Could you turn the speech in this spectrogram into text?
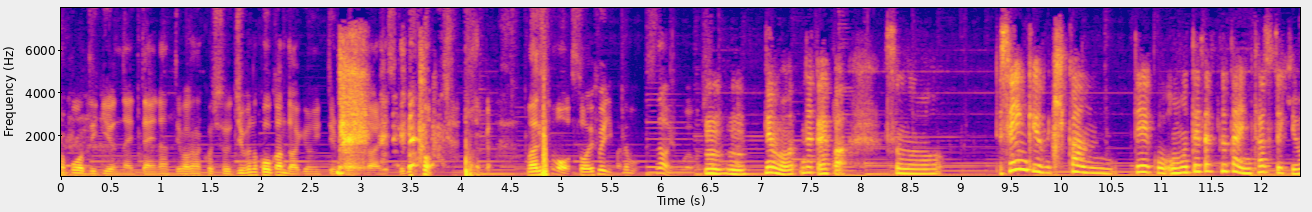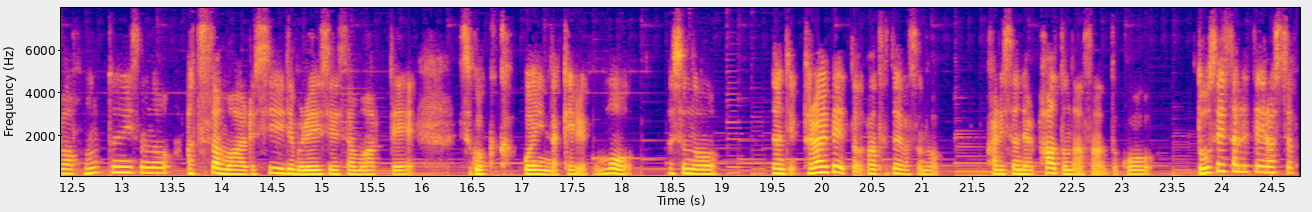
サポートできるようになりたいなって、なんかこうちょっと自分の好感度上げように言ってるみたいなあれですけど、なんかまあでもそういうふうに、まあ、でも素直に思いました。うんうん。でも、なんかやっぱ、その、選挙の期間でこう表舞台に立つときは本当にその熱さもあるしでも冷静さもあってすごくかっこいいんだけれどもそのなんていうプライベート、まあ、例えばその彼氏さんであるパートナーさんとこう同棲されていらっしゃっ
